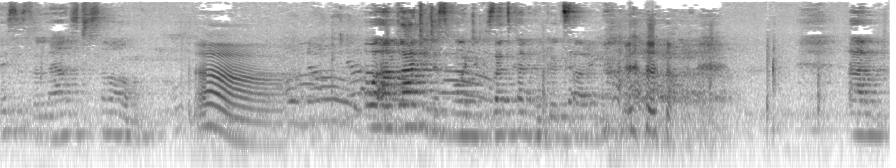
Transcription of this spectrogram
This is the last song. Oh. Oh, no. Well, I'm glad you just warned because that's kind of a good sign. um,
